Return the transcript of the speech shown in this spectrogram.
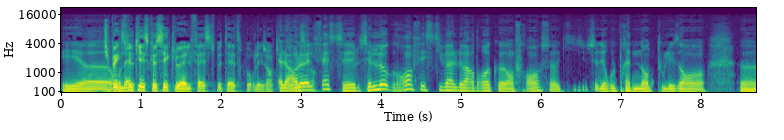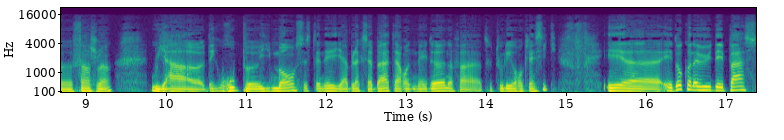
Et euh, Tu peux a- expliquer ce que c'est que le Hellfest peut-être pour les gens qui Alors le Hellfest, c'est le grand festival de hard rock euh, en France euh, qui se déroule près de Nantes tous les ans euh, fin juin, où il y a euh, des groupes immenses. Cette année, il y a Black Sabbath, Iron Maiden, enfin tous- les grands classiques. Et, euh, et donc on avait eu des passes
